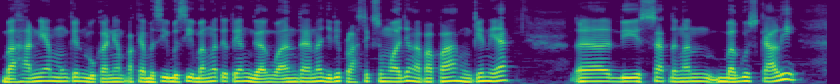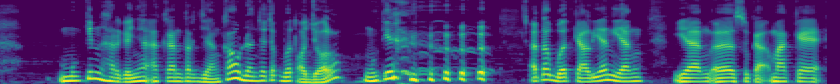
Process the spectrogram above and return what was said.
bahannya mungkin bukan yang pakai besi-besi banget itu yang ganggu antena jadi plastik semua aja nggak apa-apa mungkin ya. E, di set dengan bagus sekali mungkin harganya akan terjangkau dan cocok buat ojol mungkin. Atau buat kalian yang yang uh, suka make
